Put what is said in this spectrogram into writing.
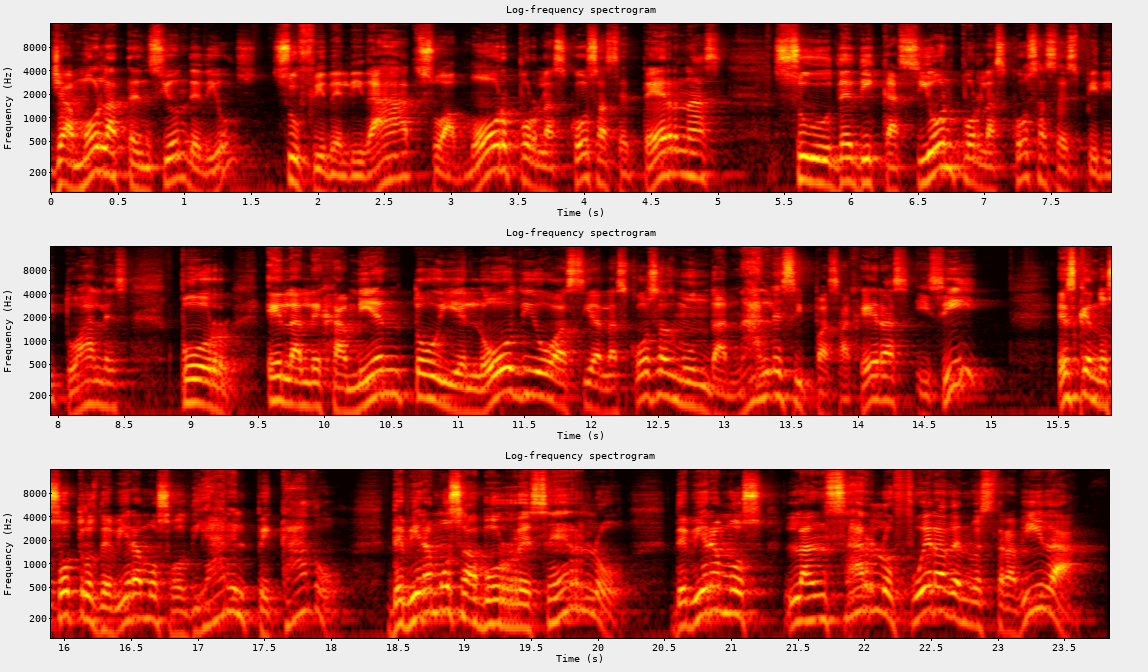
llamó la atención de Dios, su fidelidad, su amor por las cosas eternas, su dedicación por las cosas espirituales, por el alejamiento y el odio hacia las cosas mundanales y pasajeras. Y sí, es que nosotros debiéramos odiar el pecado, debiéramos aborrecerlo, debiéramos lanzarlo fuera de nuestra vida.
